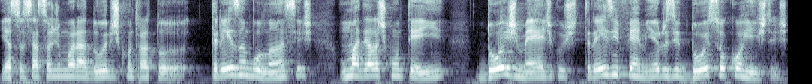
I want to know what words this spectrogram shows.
e a Associação de Moradores contratou três ambulâncias, uma delas com TI, dois médicos, três enfermeiros e dois socorristas.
